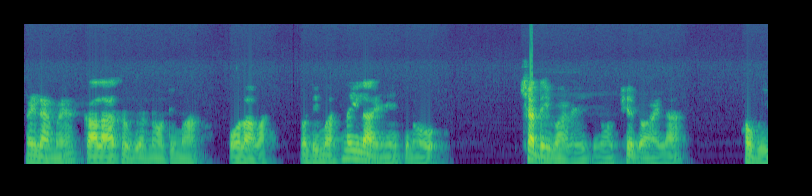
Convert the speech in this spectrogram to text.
နှိပ်လိုက်မယ် color ဆိုပြီးတော့ဒီမှာပေါ်လာပါတော့ဒီမှာနှိပ်လိုက်ရင်ကျွန်တော်တို့ချက်တွေပါလေကျွန်တော်ဖြစ်သွားပြီလားဟုတ်ပြီ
